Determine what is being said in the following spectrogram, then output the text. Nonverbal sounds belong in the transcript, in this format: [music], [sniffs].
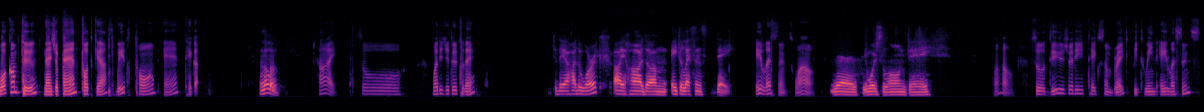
Welcome to Night Japan podcast with Tom and Tega. Hello. Hi. So, what did you do today? Today I had work. I had um eight lessons today. Eight lessons. Wow. Yes, it was a long day. Wow. So, do you usually take some break between eight lessons?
